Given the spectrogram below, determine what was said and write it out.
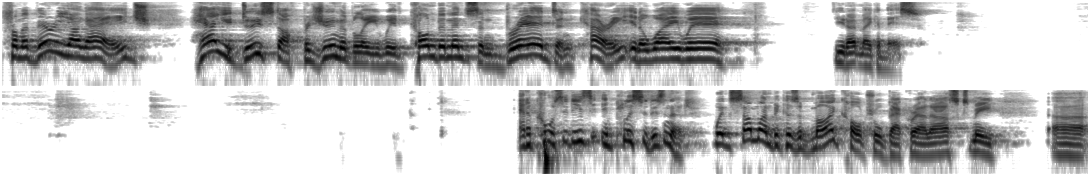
from a very young age, how you do stuff, presumably with condiments and bread and curry in a way where you don't make a mess. And of course, it is implicit, isn't it? When someone, because of my cultural background, asks me, uh,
